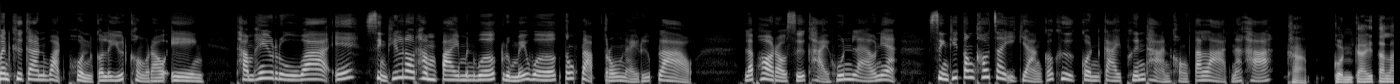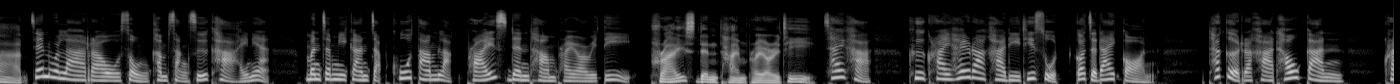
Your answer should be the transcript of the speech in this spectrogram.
มันคือการวัดผลกลยุทธ์ของเราเองทำให้รู้ว่า เอ๊ะ สิ่งที่เราทำไปมันเวิร์กหรือไม่เวิร์กต้องปรับตรงไหนหรือเปล่า และพอเราซื้อขายหุ้นแล้วเนี่ย สิ่งที่ต้องเข้าใจอีกอย่างก็คือกลไกพื้นฐานของตลาดนะคะ ครับ กลไกตลาด เช่นเวลาเราส่งคำสั่งซื้อขายเนี่ย มันจะมีการจับคู่ตามหลัก price then time priority price then time priority ใช่ค่ะ คือใครให้ราคาดีที่สุดก็จะได้ก่อน ถ้าเกิดราคาเท่ากัน ใคร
